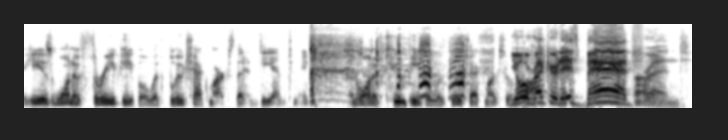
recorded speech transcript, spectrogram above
he is one of three people with blue check marks that have DM'd me, and one of two people with blue check marks who Your blocked record is bad, Um,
